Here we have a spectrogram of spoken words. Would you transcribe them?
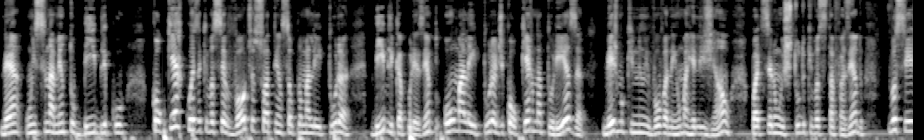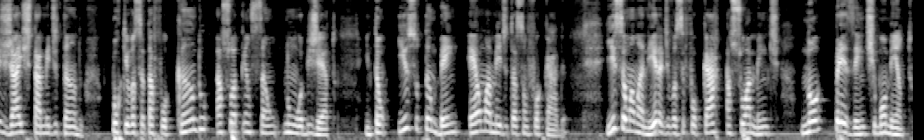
né? um ensinamento bíblico, qualquer coisa que você volte a sua atenção para uma leitura bíblica, por exemplo, ou uma leitura de qualquer natureza, mesmo que não envolva nenhuma religião, pode ser um estudo que você está fazendo, você já está meditando, porque você está focando a sua atenção num objeto. Então, isso também é uma meditação focada. Isso é uma maneira de você focar a sua mente no presente momento.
